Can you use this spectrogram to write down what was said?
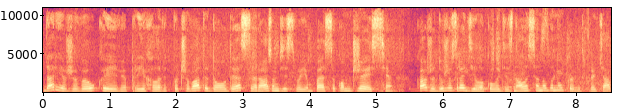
Дар'я живе у Києві. Приїхала відпочивати до Одеси разом зі своїм песиком Джесі. Каже, дуже зраділа, коли дізналася новину про відкриття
